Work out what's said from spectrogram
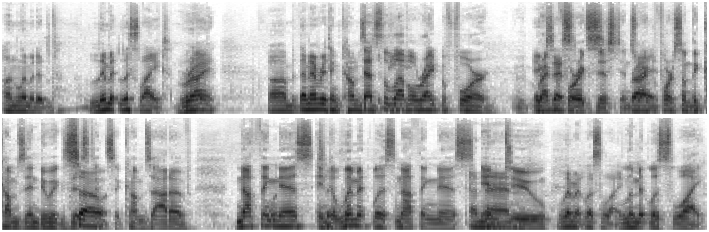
unlimited, limitless light. Right. Um, but then everything comes. That's into the level right before right before Existence, existence, right. right. before something comes into existence. it comes out of nothingness into limitless nothingness into limitless light. limitless light.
